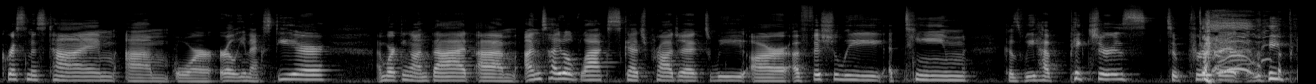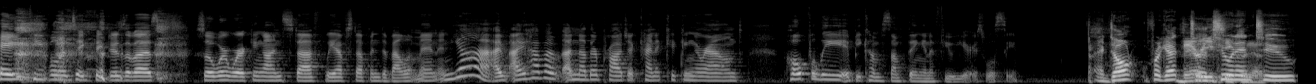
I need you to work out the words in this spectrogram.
Christmas time um, or early next year. I'm working on that. Um, Untitled Black Sketch Project. We are officially a team because we have pictures to prove it. we pay people to take pictures of us. So we're working on stuff. We have stuff in development. And yeah, I, I have a, another project kind of kicking around. Hopefully, it becomes something in a few years. We'll see. And don't forget Very to tune secretive. into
